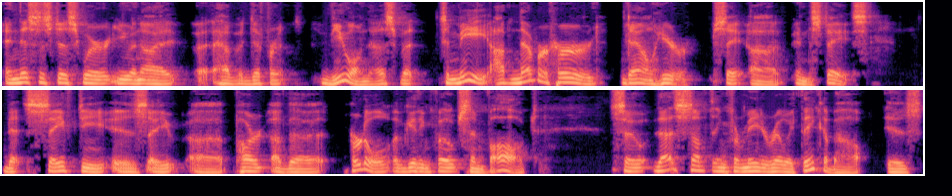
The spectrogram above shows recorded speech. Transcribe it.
and this is just where you and I uh, have a different view on this, but to me, I've never heard down here, say uh, in the states, that safety is a uh, part of the hurdle of getting folks involved. So that's something for me to really think about. Is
